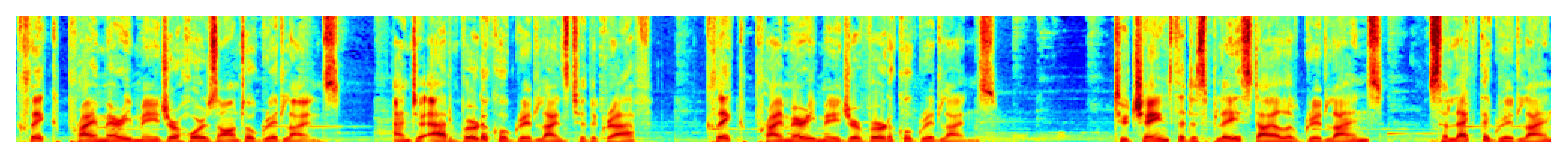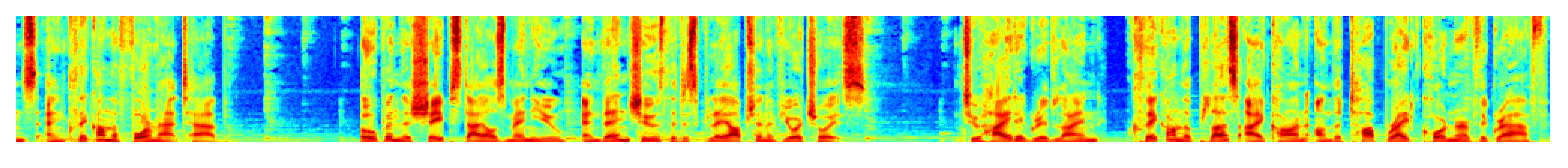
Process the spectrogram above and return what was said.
click Primary Major Horizontal Grid Lines. And to add vertical grid lines to the graph, click Primary Major Vertical Grid Lines. To change the display style of grid lines, select the grid lines and click on the Format tab. Open the Shape Styles menu and then choose the display option of your choice. To hide a grid line, click on the plus icon on the top right corner of the graph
